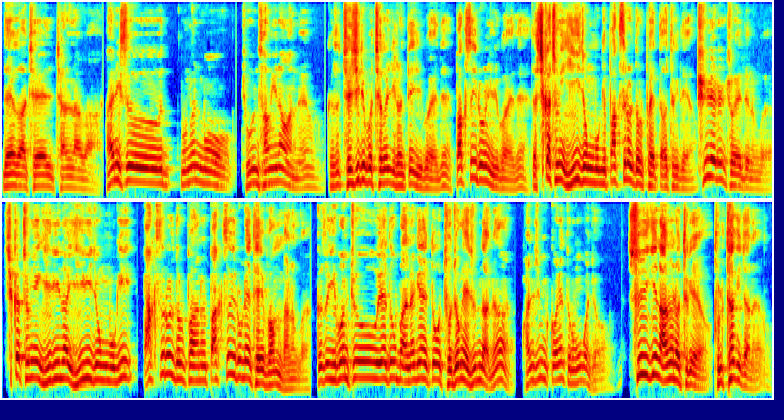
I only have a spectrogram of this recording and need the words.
내가 제일 잘 나가. 하이닉스 보면 뭐 좋은 상이 나왔네요. 그래서 제시리버 책을 이런 때 읽어야 돼. 박스 이론을 읽어야 돼. 자, 시가총액 2위 종목이 박스를 돌파했다. 어떻게 돼요? 신뢰를 줘야 되는 거예요. 시가총액 1위나 2위 종목이 박스를 돌파하는 박스 이론에 대입하면 많은 거야 그래서 이번 주에도 만약에 또 조정해 준다면 관심권에 들어온 거죠 수익이 나면 어떻게 해요? 불타기잖아요.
